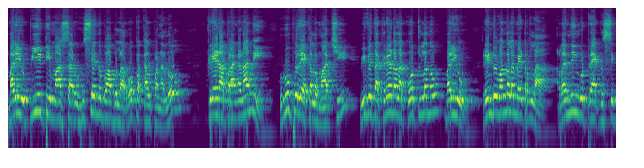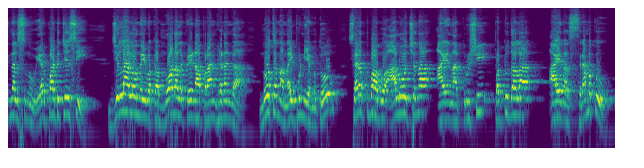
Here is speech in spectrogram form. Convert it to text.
మరియు పిఈటి మాస్టర్ హుస్సేన్ బాబుల రూపకల్పనలో క్రీడా ప్రాంగణాన్ని రూపురేఖలు మార్చి వివిధ క్రీడల కోర్టులను మరియు రెండు వందల మీటర్ల రన్నింగ్ ట్రాక్ సిగ్నల్స్ను ఏర్పాటు చేసి జిల్లాలోని ఒక మోడల్ క్రీడా ప్రాంగణంగా నూతన నైపుణ్యముతో శరత్ బాబు ఆలోచన ఆయన కృషి పట్టుదల ఆయన శ్రమకు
